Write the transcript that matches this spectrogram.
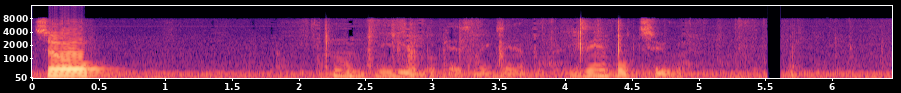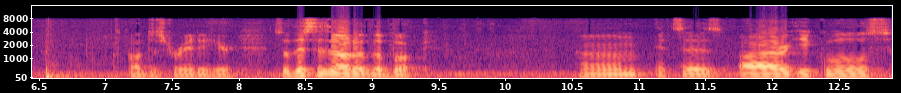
So, maybe your book has an example. Example two. I'll just write it here. So this is out of the book. Um, it says r equals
